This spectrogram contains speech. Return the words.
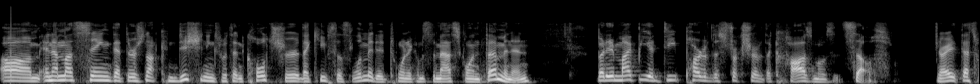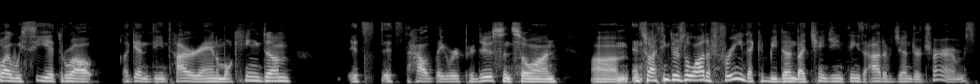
Um, and I'm not saying that there's not conditionings within culture that keeps us limited when it comes to masculine and feminine, but it might be a deep part of the structure of the cosmos itself. Right? That's why we see it throughout again the entire animal kingdom. It's it's how they reproduce and so on. Um, and so I think there's a lot of freeing that can be done by changing things out of gender terms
